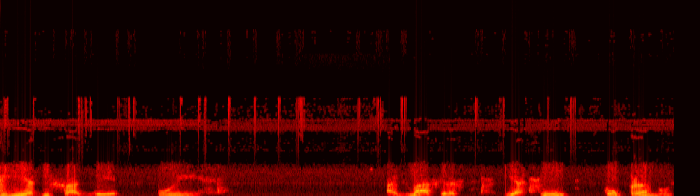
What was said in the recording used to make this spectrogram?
via de fazer os, as máscaras e assim compramos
